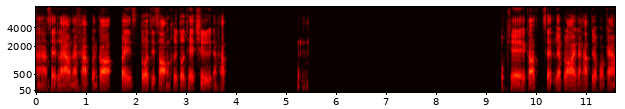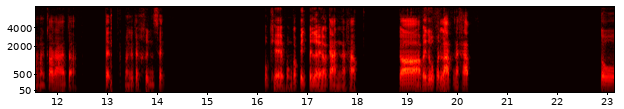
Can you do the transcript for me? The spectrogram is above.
อ่าเสร็จแล้วนะครับมันก็ไปตัวที่สองคือตัวเทสชื่อนะครับโอเค ก็เสร็จเรียบร้อยนะครับ เดี๋ยวโปรแกรมมันก็น่าจะเสร็จมันก็จะขึ้นเสร็จ โอเค ผมก็ปิดไปเลยแล้วกันนะครับ ก็ไปดูผลลัพธ์นะครับ ตัว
